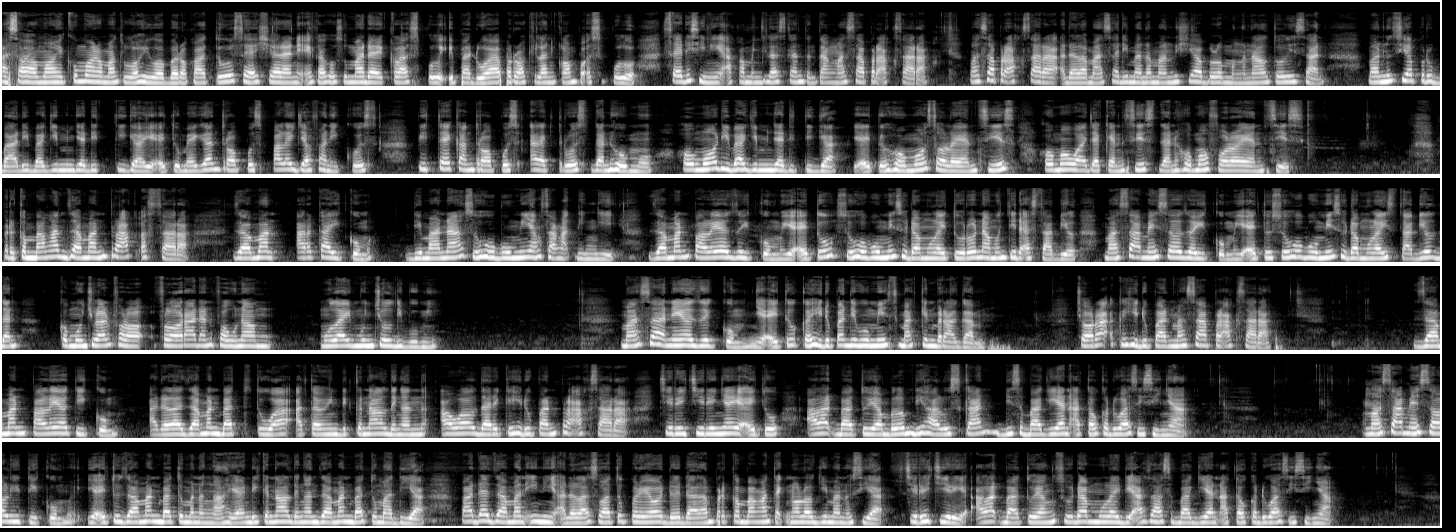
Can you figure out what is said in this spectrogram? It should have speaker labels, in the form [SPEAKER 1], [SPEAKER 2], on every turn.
[SPEAKER 1] Assalamualaikum warahmatullahi wabarakatuh. Saya Syarani Eka Kusuma dari kelas 10 IPA 2 perwakilan kelompok 10. Saya di sini akan menjelaskan tentang masa praaksara. Masa praaksara adalah masa di mana manusia belum mengenal tulisan. Manusia purba dibagi menjadi tiga yaitu Meganthropus palejavanicus, Pithecanthropus electrus, dan Homo. Homo dibagi menjadi tiga yaitu Homo soloensis, Homo wajakensis, dan Homo floresiensis. Perkembangan zaman praaksara, zaman arkaikum, di mana suhu bumi yang sangat tinggi. Zaman Paleozoikum, yaitu suhu bumi sudah mulai turun namun tidak stabil. Masa Mesozoikum, yaitu suhu bumi sudah mulai stabil dan kemunculan flora dan fauna mulai muncul di bumi. Masa Neozoikum, yaitu kehidupan di bumi semakin beragam. Corak kehidupan masa praaksara. Zaman Paleotikum adalah zaman batu tua atau yang dikenal dengan awal dari kehidupan praaksara. Ciri-cirinya yaitu alat batu yang belum dihaluskan di sebagian atau kedua sisinya. Masa Mesolitikum, yaitu zaman batu menengah yang dikenal dengan zaman batu Madia. Pada zaman ini adalah suatu periode dalam perkembangan teknologi manusia. Ciri-ciri alat batu yang sudah mulai diasah sebagian atau kedua sisinya.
